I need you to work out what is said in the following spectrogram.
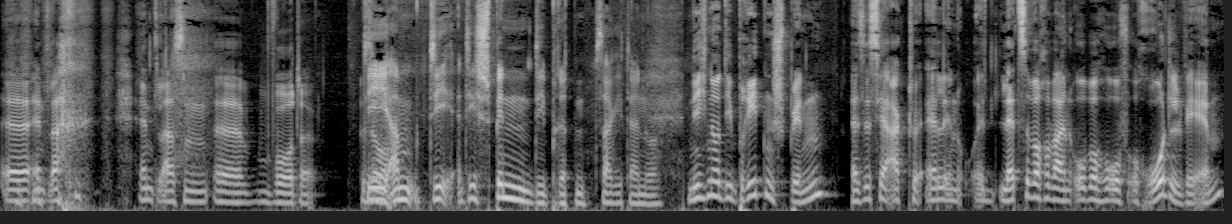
äh, entla entlassen äh, wurde. Die, ähm, die, die spinnen die Briten, sage ich da nur. Nicht nur die Briten spinnen. Es ist ja aktuell in letzte Woche war in Oberhof Rodel WM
